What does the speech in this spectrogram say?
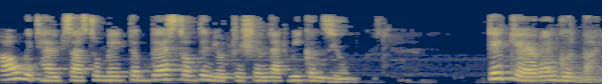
how it helps us to make the best of the nutrition that we consume. Take care and goodbye.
